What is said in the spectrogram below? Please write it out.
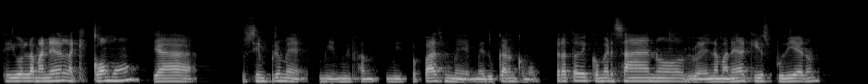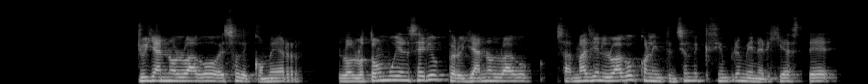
te digo, la manera en la que como, ya siempre me, mi, mis papás me, educaron como, trata de comer sano, en la manera que ellos pudieron. Yo ya no lo hago eso de comer, lo, lo tomo muy en serio, pero ya no lo hago, o sea, más bien lo hago con la intención de que siempre mi energía esté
